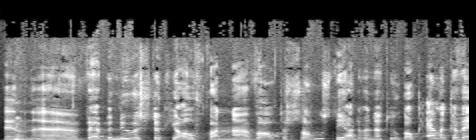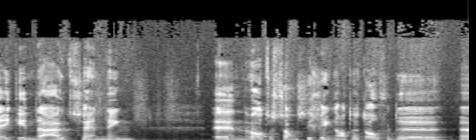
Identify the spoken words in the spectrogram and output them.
En eh, we hebben nu een stukje over van eh, Walter Sans. Die hadden we natuurlijk ook elke week in de uitzending. En Walter Sans die ging altijd over de eh,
